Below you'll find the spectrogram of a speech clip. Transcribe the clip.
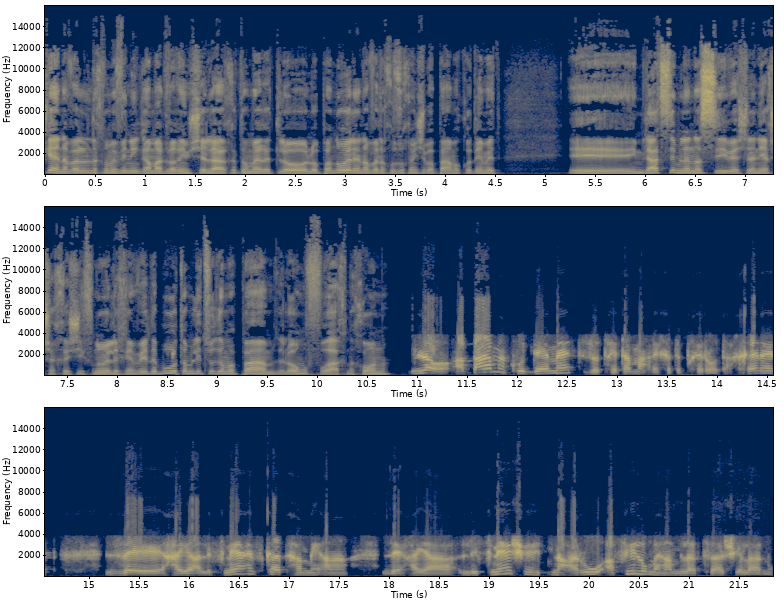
כן, אבל אנחנו מבינים גם מהדברים שלך. את אומרת, לא, לא פנו אלינו, אבל אנחנו זוכרים שבפעם הקודמת אה, המלצתם לנשיא, ויש להניח שאחרי שיפנו אליכם וידברו, תמליצו גם הפעם. זה לא מופרך, נכון? לא, הפעם הקודמת זאת הייתה מערכת בחירות אחרת. זה היה לפני עסקת המאה, זה היה לפני שהתנערו אפילו מההמלצה שלנו.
